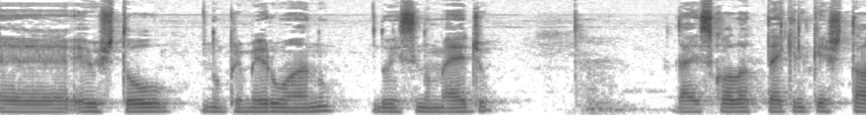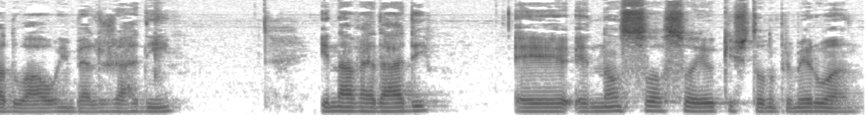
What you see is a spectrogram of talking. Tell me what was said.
é, eu estou no primeiro ano do ensino médio da Escola Técnica Estadual em Belo Jardim. E na verdade, é, não só sou eu que estou no primeiro ano,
